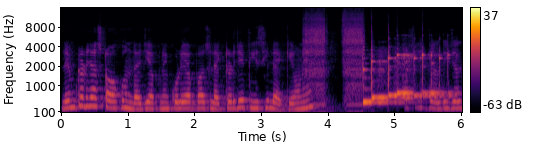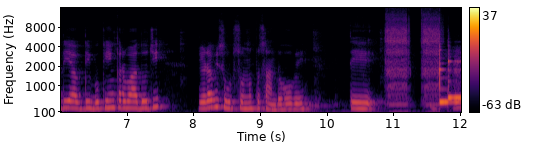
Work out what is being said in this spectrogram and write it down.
ਲਿਮਟਿਡ ਜਿਹਾ ਸਟਾਕ ਹੁੰਦਾ ਜੀ ਆਪਣੇ ਕੋਲੇ, ਆਪਾਂ ਸਿਲੈਕਟਡ ਜੇ ਪੀਸ ਹੀ ਲੈ ਕੇ ਆਉਣੇ ਆ। ਤੁਸੀਂ ਜਲਦੀ ਜਲਦੀ ਆਪਦੀ ਬੁਕਿੰਗ ਕਰਵਾ ਦਿਓ ਜੀ, ਜਿਹੜਾ ਵੀ ਸੂਟ ਤੁਹਾਨੂੰ ਪਸੰਦ ਹੋਵੇ। ਅਤੇ ਤੇ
